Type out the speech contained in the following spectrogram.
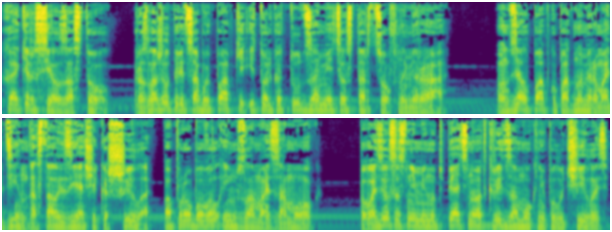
Хакер сел за стол, разложил перед собой папки и только тут заметил старцов номера – он взял папку под номером один, достал из ящика шило, попробовал им взломать замок. Повозился с ним минут пять, но открыть замок не получилось,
